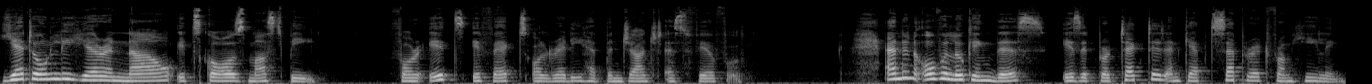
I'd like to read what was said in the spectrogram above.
Yet only here and now its cause must be, for its effects already have been judged as fearful. And in overlooking this, is it protected and kept separate from healing?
